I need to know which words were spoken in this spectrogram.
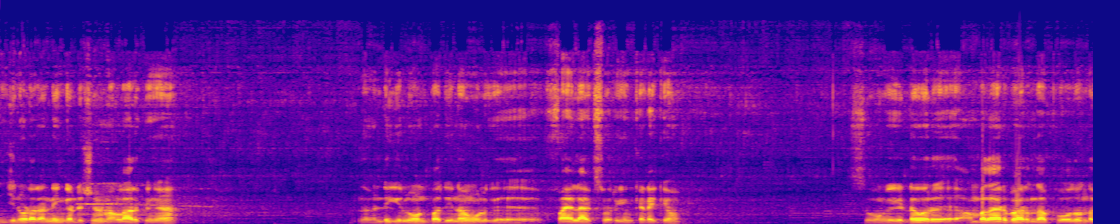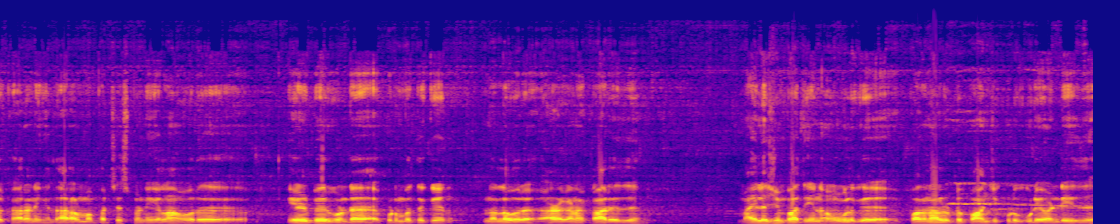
இன்ஜினோட ரன்னிங் கண்டிஷனும் நல்லா இருக்குங்க. இந்த வண்டிக்கு லோன் பார்த்தீங்கன்னா உங்களுக்கு ஃபைவ் லேக்ஸ் வரைக்கும் கிடைக்கும். ஸோ உங்ககிட்ட ஒரு 50000 ரூபாய் இருந்தால் போதும். இந்த காரை நீங்கள் தாராளமாக பர்ச்சேஸ் பண்ணிக்கலாம். ஒரு ஏழு பேர் கொண்ட குடும்பத்துக்கு நல்ல ஒரு அழகான கார் இது. மைலேஜும் பார்த்தீங்கன்னா உங்களுக்கு பதினாலு டு பாஞ்சு கொடுக்கக்கூடிய வண்டி இது.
